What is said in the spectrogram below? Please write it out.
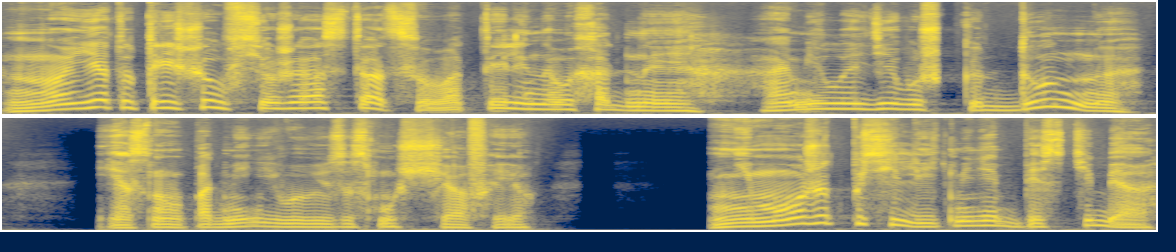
но я тут решил все же остаться в отеле на выходные. А милая девушка Донна, я снова подмигиваю, засмущав ее, не может поселить меня без тебя.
